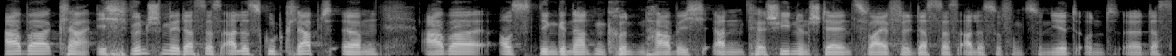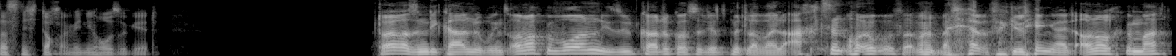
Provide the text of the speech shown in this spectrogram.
Aber klar, ich wünsche mir, dass das alles gut klappt. Ähm, aber aus den genannten Gründen habe ich an verschiedenen Stellen Zweifel, dass das alles so funktioniert und äh, dass das nicht doch irgendwie in die Hose geht. Teurer sind die Karten übrigens auch noch geworden. Die Südkarte kostet jetzt mittlerweile 18 Euro. Das hat man bei der Gelegenheit auch noch gemacht.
